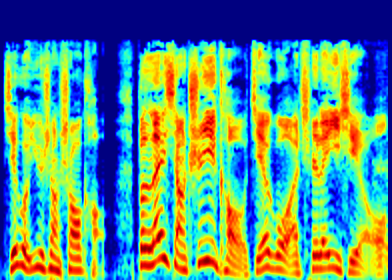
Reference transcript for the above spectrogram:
结果遇上烧烤。本来想吃一口，结果吃了一宿。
